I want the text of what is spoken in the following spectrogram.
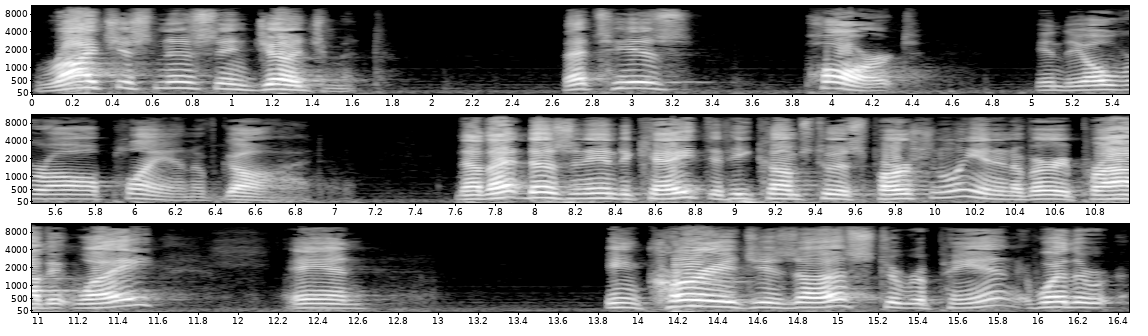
righteousness, and judgment. That's His part in the overall plan of God. Now that doesn't indicate that he comes to us personally and in a very private way and encourages us to repent, whether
